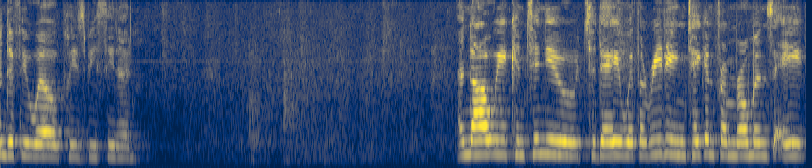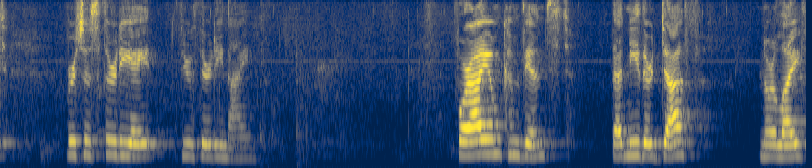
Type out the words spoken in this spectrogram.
And if you will, please be seated. And now we continue today with a reading taken from Romans 8, verses 38 through 39. For I am convinced that neither death, nor life,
